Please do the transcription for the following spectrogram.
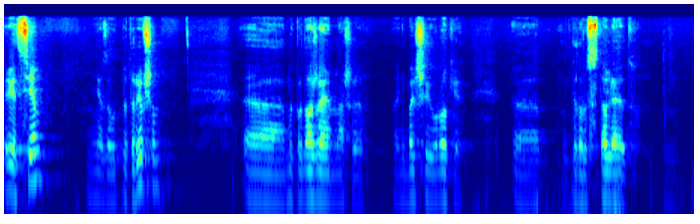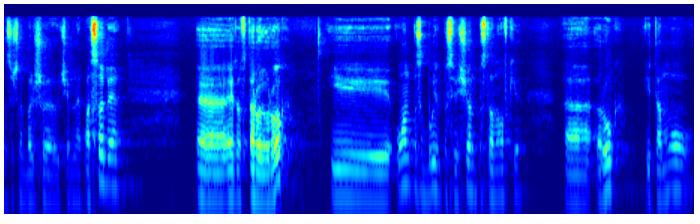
Привет всем, меня зовут Петр Ившин. Э, мы продолжаем наши небольшие уроки, э, которые составляют достаточно большое учебное пособие. Э, это второй урок, и он будет посвящен постановке рук и тому,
